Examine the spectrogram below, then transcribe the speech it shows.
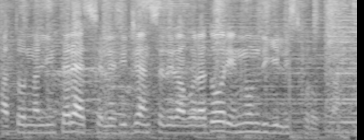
attorno agli interessi e alle esigenze dei lavoratori e non di chi li sfrutta.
